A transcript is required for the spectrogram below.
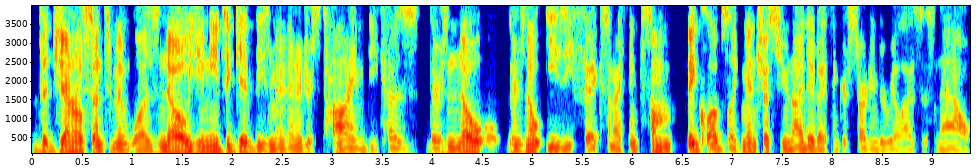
the general sentiment was no. You need to give these managers time because there's no there's no easy fix. And I think some big clubs like Manchester United, I think, are starting to realize this now.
